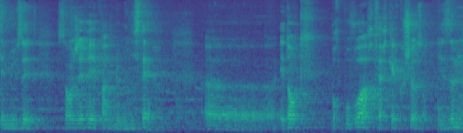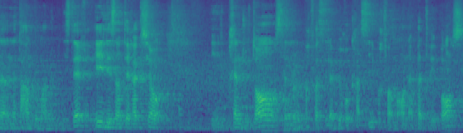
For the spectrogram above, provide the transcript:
Les musées sont gérés par le ministère. Euh, et donc, pour pouvoir faire quelque chose, ils aiment le ministère et les interactions, ils prennent du temps. Parfois, c'est la bureaucratie, parfois, on n'a pas de réponse.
